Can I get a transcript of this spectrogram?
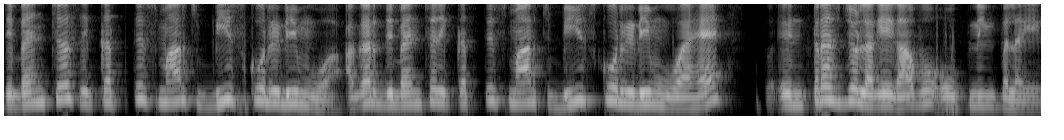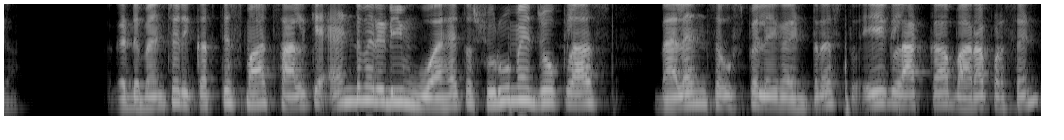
डिबेंचर्स 31 मार्च 20 को रिडीम हुआ। अगर डिबेंचर 31 मार्च 20 को रिडीम हुआ है तो इंटरेस्ट जो लगेगा, वो ओपनिंग पे लगेगा। अगर डिबेंचर 31 मार्च साल के एंड में रिडीम हुआ है तो शुरू में जो क्लास बैलेंस है, उस पर लेगा इंटरेस्ट तो एक लाख का बारह परसेंट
